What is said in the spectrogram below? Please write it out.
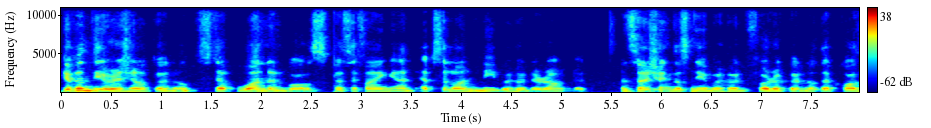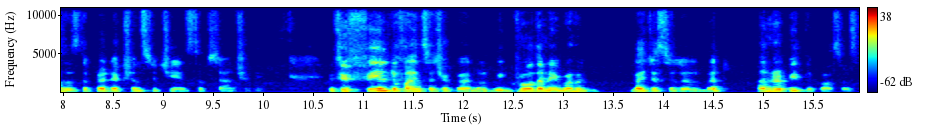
Given the original kernel, step one involves specifying an epsilon neighborhood around it and searching this neighborhood for a kernel that causes the predictions to change substantially. If we fail to find such a kernel, we grow the neighborhood by just a little bit and repeat the process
